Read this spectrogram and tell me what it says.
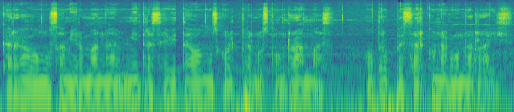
cargábamos a mi hermana mientras evitábamos golpearnos con ramas o tropezar con alguna raíz.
